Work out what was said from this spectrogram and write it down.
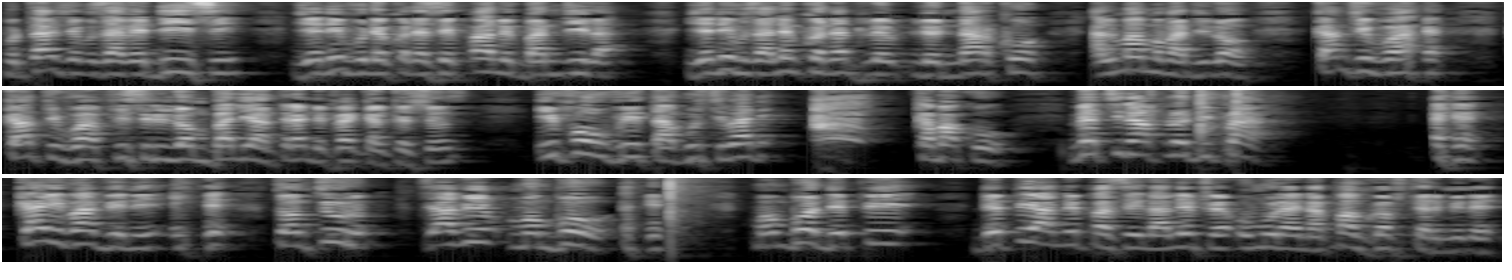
Pourtant, je vous avais dit ici, j'ai dit, vous ne connaissez pas le bandit là. J'ai dit, vous allez connaître le, narco. Allemand m'a dit, quand tu vois, quand tu vois Fisri Lombali en train de faire quelque chose, il faut ouvrir ta bouche. Tu vas dire, ah, Kabako. Mais tu n'applaudis pas. Quand il va venir, ton tour, tu as vu mon beau, mon beau depuis depuis l'année passée, il allait faire Oumoura, il n'a pas encore terminé.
